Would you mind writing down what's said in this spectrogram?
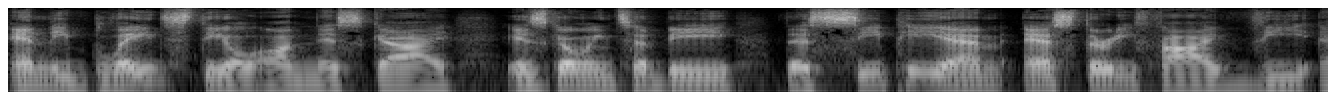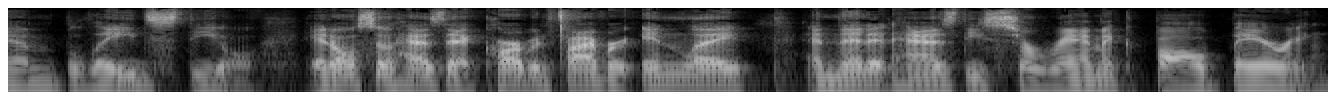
and the blade steel on this guy is going to be the CPM S35 VN blade steel. It also has that carbon fiber inlay, and then it has the ceramic ball bearing.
